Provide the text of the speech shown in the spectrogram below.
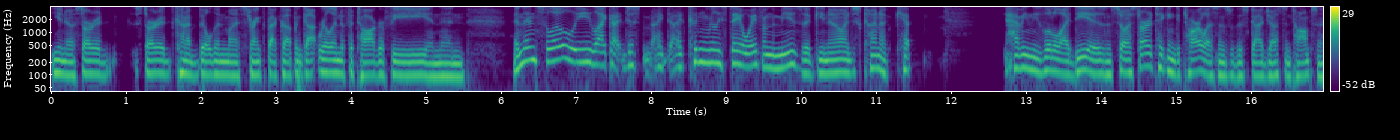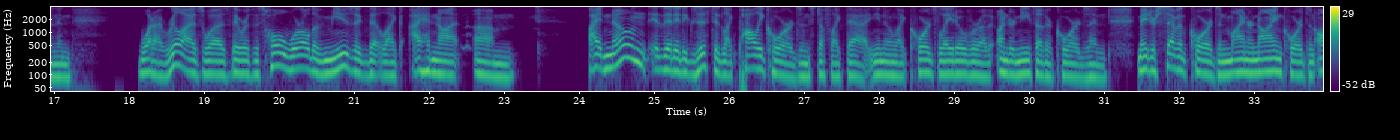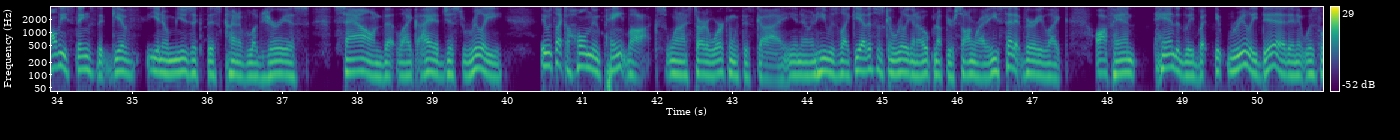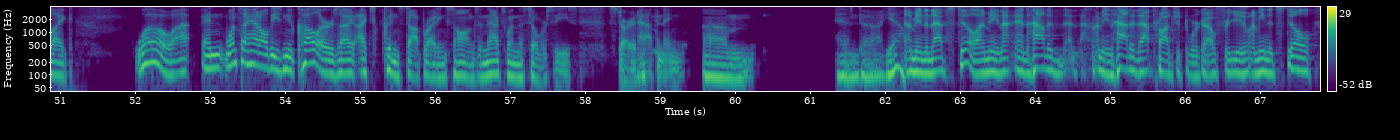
you know, started started kind of building my strength back up and got real into photography and then and then slowly like I just I I couldn't really stay away from the music, you know. I just kind of kept having these little ideas and so I started taking guitar lessons with this guy Justin Thompson and what I realized was there was this whole world of music that like I had not um I had known that it existed like polychords and stuff like that, you know, like chords laid over other, underneath other chords and major seventh chords and minor nine chords and all these things that give, you know, music this kind of luxurious sound that like I had just really, it was like a whole new paint box when I started working with this guy, you know, and he was like, yeah, this is gonna, really going to open up your songwriting. He said it very like offhand handedly, but it really did. And it was like, whoa. I, and once I had all these new colors, I, I couldn't stop writing songs. And that's when the Silver Seas started happening. Um, and uh, yeah, I mean, and that's still, I mean, and how did, I mean, how did that project work out for you? I mean, it's still,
